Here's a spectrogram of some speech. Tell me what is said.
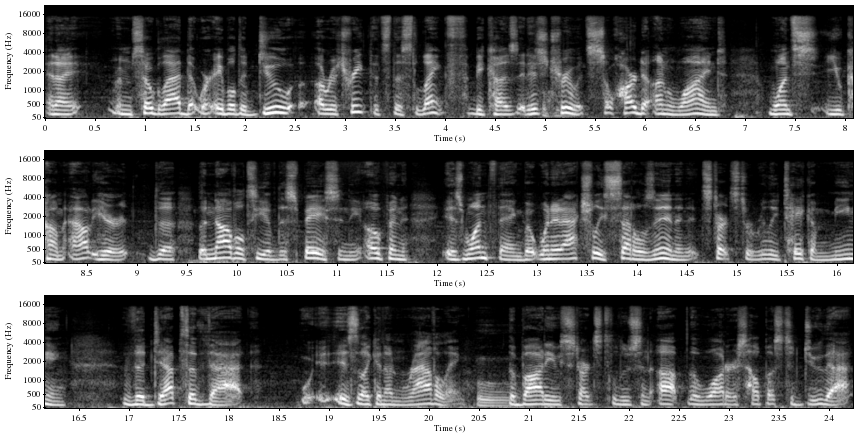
And I am so glad that we're able to do a retreat that's this length because it is mm-hmm. true. It's so hard to unwind once you come out here. The, the novelty of the space and the open is one thing, but when it actually settles in and it starts to really take a meaning, the depth of that is like an unraveling. Mm. The body starts to loosen up. The waters help us to do that.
